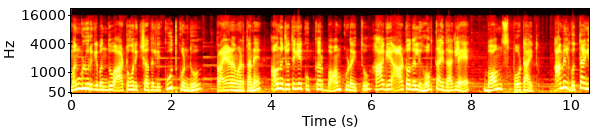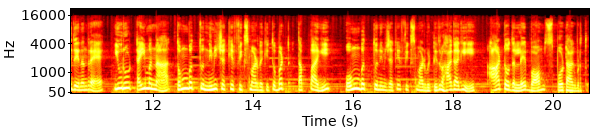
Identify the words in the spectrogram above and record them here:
ಮಂಗಳೂರಿಗೆ ಬಂದು ಆಟೋ ರಿಕ್ಷಾದಲ್ಲಿ ಕೂತ್ಕೊಂಡು ಪ್ರಯಾಣ ಮಾಡ್ತಾನೆ. ಅವನ ಜೊತೆಗೆ ಕುಕ್ಕರ್ ಬಾಂಬ್ ಕೂಡ ಇತ್ತು. ಹಾಗೆ ಆಟೋದಲ್ಲಿ ಹೋಗ್ತಾ ಇದ್ದಾಗಲೇ ಬಾಂಬ್ ಸ್ಫೋಟ ಆಯಿತು. ಆಮೇಲೆ ಗೊತ್ತಾಗಿದೆ ಏನಂದ್ರೆ ಇವರು ಟೈಮನ್ನ ತೊಂಬತ್ತು ನಿಮಿಷಕ್ಕೆ ಫಿಕ್ಸ್ ಮಾಡಬೇಕಿತ್ತು. ಬಟ್ ತಪ್ಪಾಗಿ ಒಂಬತ್ತು ನಿಮಿಷಕ್ಕೆ ಫಿಕ್ಸ್ ಮಾಡಿಬಿಟ್ಟಿದ್ರು. ಹಾಗಾಗಿ ಆಟೋದಲ್ಲೇ ಬಾಂಬ್ ಸ್ಫೋಟ ಆಗ್ಬಿಡ್ತು.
